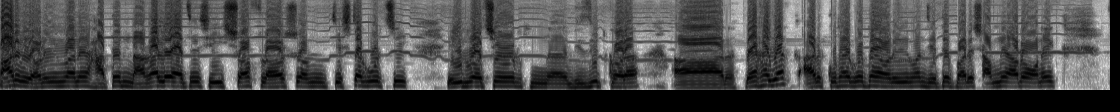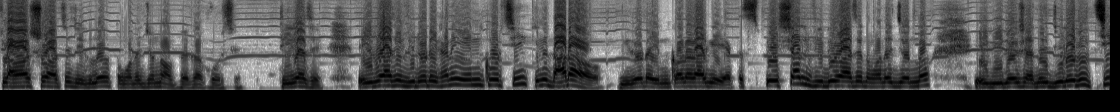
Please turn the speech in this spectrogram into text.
পারবে। অনির্বাণের হাতের নাগালে আছে সেই সব ফ্লাওয়ার শো আমি চেষ্টা করছি এই বছর ভিজিট করা। আর দেখা যাক আর কোথায় কোথায় অনির্বাণ যেতে পারে। সামনে আরও অনেক ফ্লাওয়ার শো আছে যেগুলো তোমাদের জন্য অপেক্ষা করছে। ঠিক আছে? এইবার আছে ভিডিওটা এখানেই এন্ড করছি। কিন্তু দাঁড়াও ভিডিওটা এন্ড করার আগে একটা স্পেশাল ভিডিও আছে তোমাদের জন্য। এই ভিডিওর সাথে জুড়ে দিচ্ছি।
